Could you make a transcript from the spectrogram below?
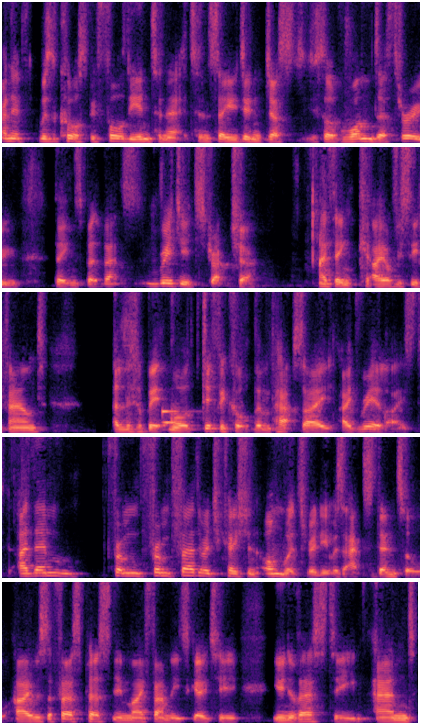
And it was of course before the internet and so you didn't just you sort of wander through things but that's rigid structure. I think i obviously found a little bit more difficult than perhaps I, i'd realized. I then from from further education onwards really it was accidental i was the first person in my family to go to university and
